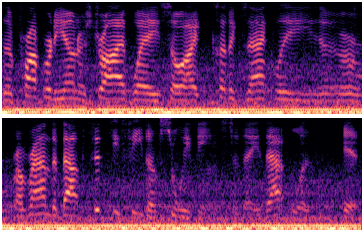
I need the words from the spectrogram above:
the property owner's driveway, so I cut exactly uh, around about 50 feet of soybeans today. That was it.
